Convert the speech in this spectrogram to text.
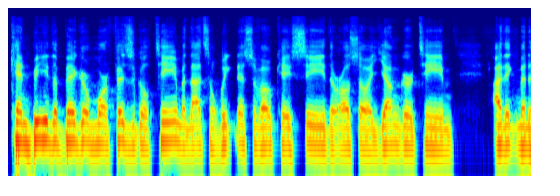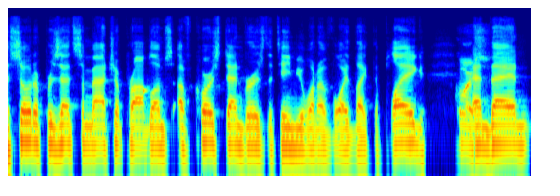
can be the bigger, more physical team, and that's a weakness of OKC. They're also a younger team. I think Minnesota presents some matchup problems. Of course, Denver is the team you want to avoid like the plague. Of course. And then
